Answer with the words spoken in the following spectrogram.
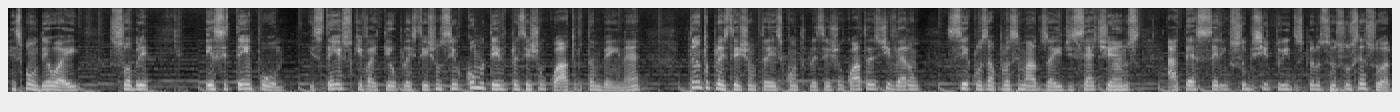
respondeu aí sobre esse tempo extenso que vai ter o PlayStation 5, como teve o PlayStation 4 também, né? Tanto o PlayStation 3 quanto o PlayStation 4 eles tiveram ciclos aproximados aí de 7 anos até serem substituídos pelo seu sucessor.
